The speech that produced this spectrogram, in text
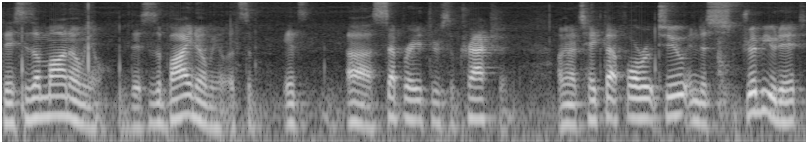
This is a monomial. This is a binomial. It's, it's uh, separated through subtraction. I'm going to take that 4 root 2 and distribute it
